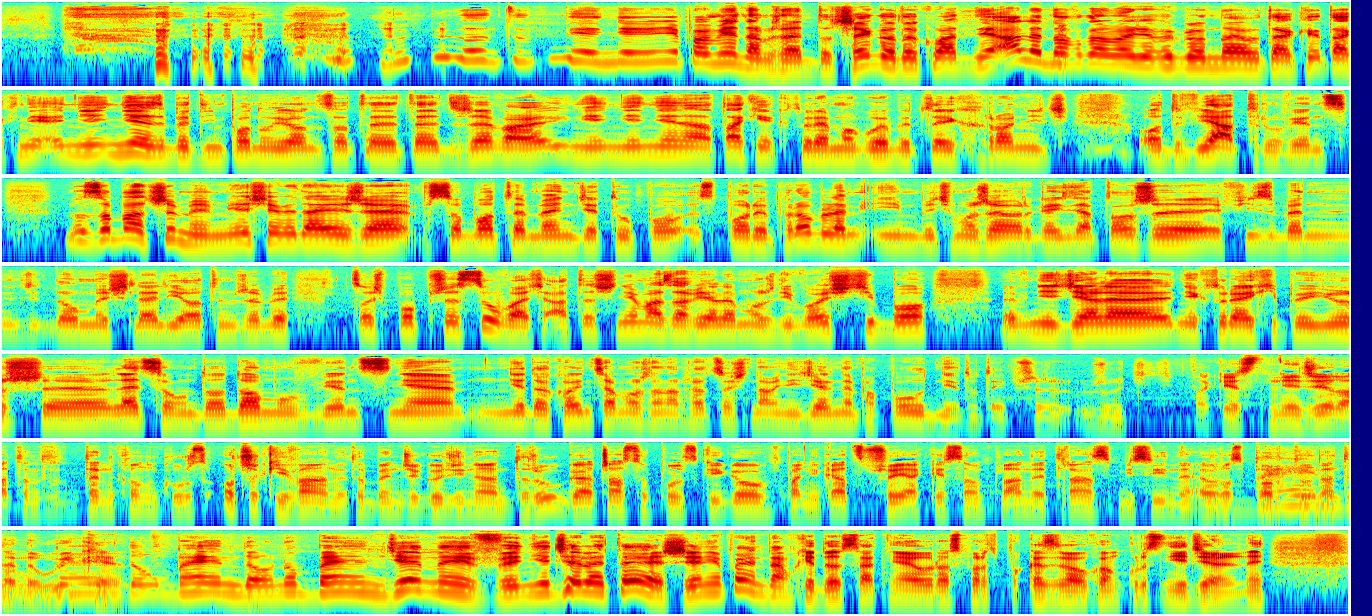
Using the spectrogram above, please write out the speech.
No, to nie, nie, nie pamiętam że do czego dokładnie, ale no w każdym razie wyglądają tak, tak nie, nie, niezbyt imponująco te, te drzewa, i nie, nie, nie na takie, które mogłyby tutaj chronić od wiatru, więc no zobaczymy. Mnie się wydaje, że w sobotę będzie tu po, spory problem i być może organizatorzy FIS będą myśleli o tym, żeby coś poprzesuwać, a też nie ma za wiele możliwości, bo w niedzielę niektóre ekipy już e, lecą do domów, więc nie, nie do końca można na przykład coś na niedzielne popołudnie tutaj przerzucić. Tak jest, niedziela, ten, ten konkurs oczekiwany. To będzie godzina druga czasu polskiego. Panie Kacprze, jakie są plany transmisyjne Eurosportu na ten weekend? Będą, będą, no będziemy w niedzielę też. Ja nie pamiętam, kiedy ostatnio Eurosport pokazywał konkurs niedzielny,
